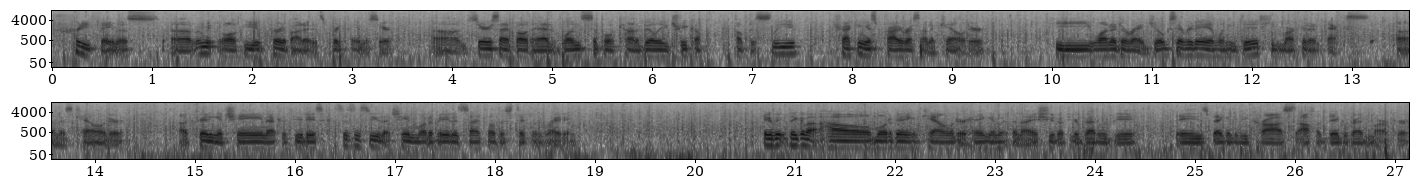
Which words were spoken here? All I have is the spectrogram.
pretty famous. Uh, I mean, well, if you've heard about it, it's pretty famous here. Um, Jerry Seinfeld had one simple accountability trick up up his sleeve, tracking his progress on a calendar. He wanted to write jokes every day, and when he did, he'd mark it an X on his calendar, uh, creating a chain. After a few days of consistency, that chain motivated Seinfeld to stick with writing. Think, about how motivating a calendar hanging with an ice shoot of your bed would be. Days begging to be crossed off a big red marker.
